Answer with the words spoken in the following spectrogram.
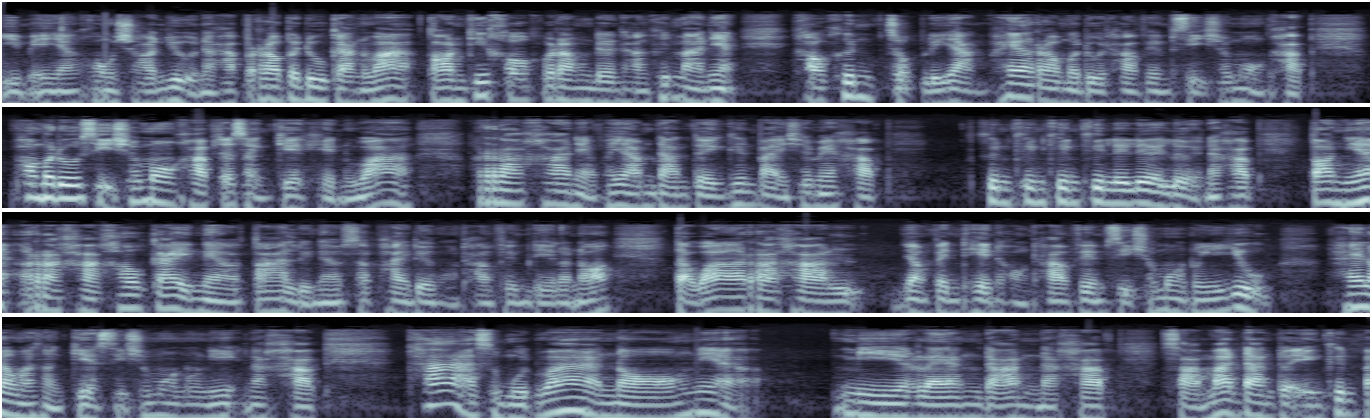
EMA ยังคงช้อนอยู่นะครับ เราไปดูกันว่าตอนที่เขากำลังเดินทางขึ้นมาเนี่ยเขาขึ้นจบหรือยังให้เรามาดู time frame 4ชั่วโมงครับพอมาดู 4 ชั่วโมงครับจะสังเกตเห็นว่าราคาเนี่ยพยายามดันตัวเองขึ้นไปใช่ไหมครับขึ้นขึ้นขึ้นขึ้นเรื่อยๆเลยนะครับ ตอนนี้ราคาเข้าใกล้แนวต้านหรือแนวซัพายเดิมของ time frame day แล้วเนาะ แต่ว่าราคายังเป็นเทรนของ time frame 4 ชั่วโมงตรงนี้อยู่ ให้เรามาสังเกต 4 ชั่วโมงตรงนี้นะครับ ถ้าสมมุติว่าน้องเนี่ย มีแรงดันนะครับ สามารถดันตัวเองขึ้นไป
